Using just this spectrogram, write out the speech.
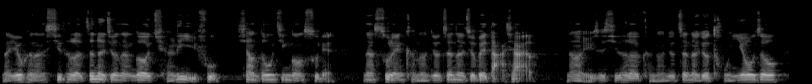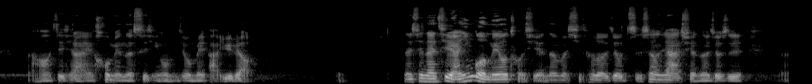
那有可能希特勒真的就能够全力以赴向东进攻苏联，那苏联可能就真的就被打下来了。那于是希特勒可能就真的就统一欧洲，然后接下来后面的事情我们就没法预料。那现在既然英国没有妥协，那么希特勒就只剩下选择就是，呃，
